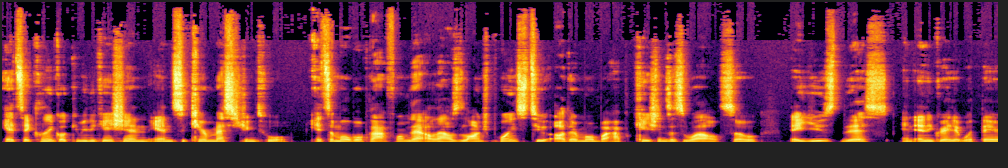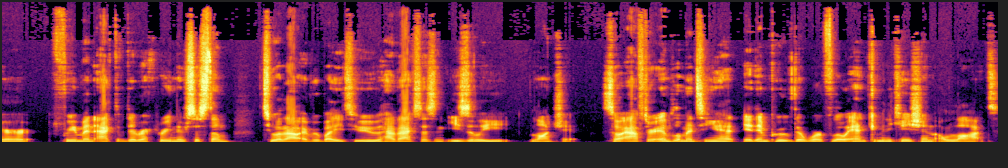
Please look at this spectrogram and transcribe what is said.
It's a clinical communication and secure messaging tool. It's a mobile platform that allows launch points to other mobile applications as well. So they use this and integrate it with their Freeman Active Directory in their system to allow everybody to have access and easily launch it. So after implementing it, it improved their workflow and communication a lot,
